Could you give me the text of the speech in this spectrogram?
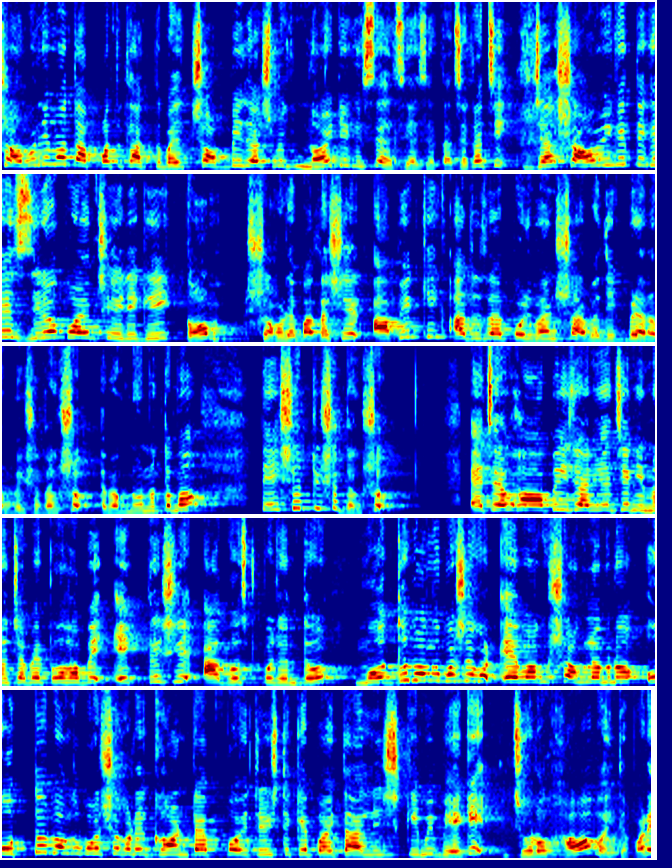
সর্বনিম্ন তাপমাত্রা থাকতে পারে ছাব্বিশ দশমিক নয় ডিগ্রি সেলসিয়াসের কাছাকাছি, যা স্বাভাবিকের থেকে জিরো পয়েন্ট ছয় ডিগ্রি কম। শহরে বাতাসের আপেক্ষিক আর্দ্রতার পরিমাণ সর্বাধিক বিরানব্বই শতাংশ এবং ন্যূনতম তেষট্টি শতাংশ। এছাড়াও হাওয়া পেয়ে জানিয়েছে, নিম্নচাপের প্রভাবে একত্রিশে আগস্ট পর্যন্ত মধ্য বঙ্গোপসাগর এবং সংলগ্ন উত্তর বঙ্গোপসাগরে ঘন্টায় পঁয়ত্রিশ থেকে পঁয়তাল্লিশ কিমি বেগে ঝোড়ো হাওয়া বইতে পারে।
